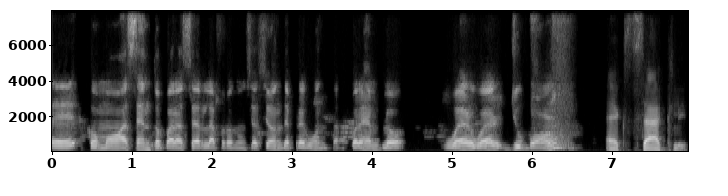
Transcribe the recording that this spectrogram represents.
eh, como acento para hacer la pronunciación de pregunta. Por ejemplo, where were you born? Exactly.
